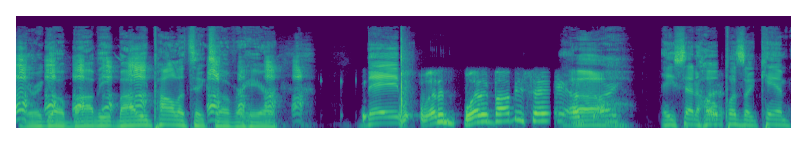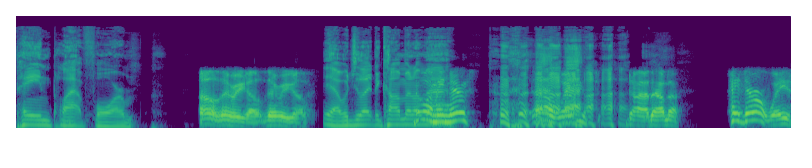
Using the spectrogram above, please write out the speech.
Here we go, Bobby. Bobby politics over here. Babe, What did what did Bobby say? I'm oh, sorry. he said hope was a campaign platform. Oh, there we go. There we go. Yeah, would you like to comment No, on I mean that? there's there are ways. No, no, no. Hey, there are ways.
